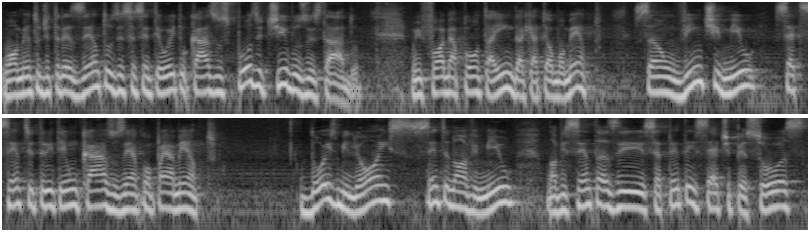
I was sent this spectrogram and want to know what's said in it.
um aumento de 368 casos positivos no estado. O informe aponta ainda que até o momento são 20.731 casos em acompanhamento. 2 milhões 109 mil 977 pessoas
